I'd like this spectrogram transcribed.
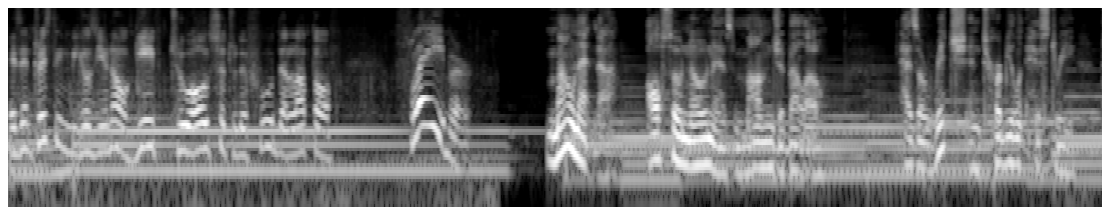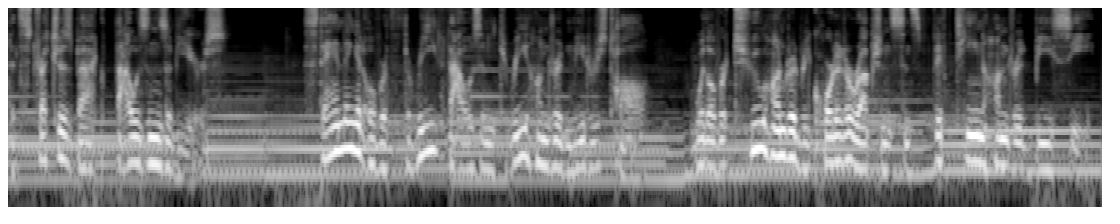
It's interesting because you know give to also to the food a lot of flavor. Mount Etna also known as Mount Jabello has a rich and turbulent history that stretches back thousands of years standing at over 3,300 meters tall with over 200 recorded eruptions since 1500 BC.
